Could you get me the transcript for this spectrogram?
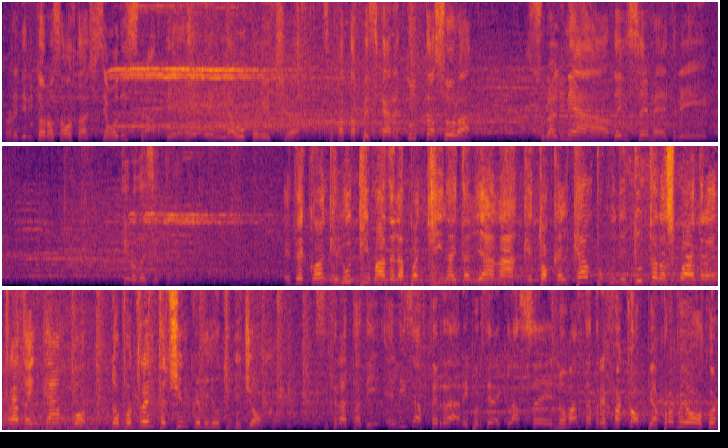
Non è di ritorno, stavolta ci siamo distratti e, e Javukovic si è fatta pescare tutta sola sulla linea dei 6 metri. Tiro dai 7 metri. Ed ecco anche l'ultima della panchina italiana che tocca il campo, quindi tutta la squadra è entrata in campo dopo 35 minuti di gioco. Si tratta di Elisa Ferrari, portiere classe 93, fa coppia proprio con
